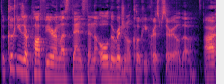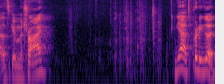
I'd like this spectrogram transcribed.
The cookies are puffier and less dense than the old original Cookie Crisp cereal though. Alright, let's give them a try. Yeah, it's pretty good.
